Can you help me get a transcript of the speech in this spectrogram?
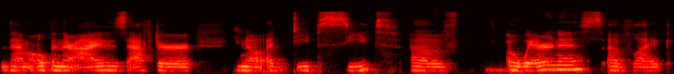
them open their eyes after you know a deep seat of awareness of like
